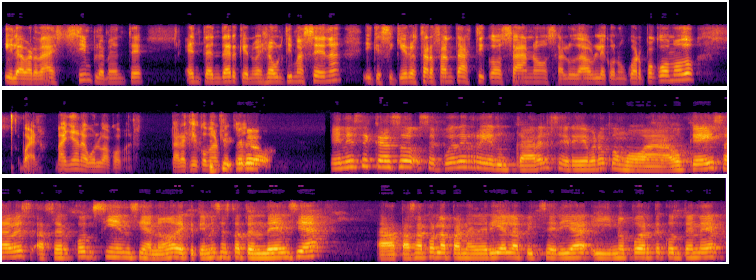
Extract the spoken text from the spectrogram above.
y la verdad es simplemente entender que no es la última cena y que si quiero estar fantástico, sano, saludable, con un cuerpo cómodo, bueno, mañana vuelvo a comer. ¿Para qué comer Pero en ese caso, ¿se puede reeducar el cerebro como a, ok, sabes, hacer conciencia, ¿no? De que tienes esta tendencia a pasar por la panadería, la pizzería y no poderte contener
